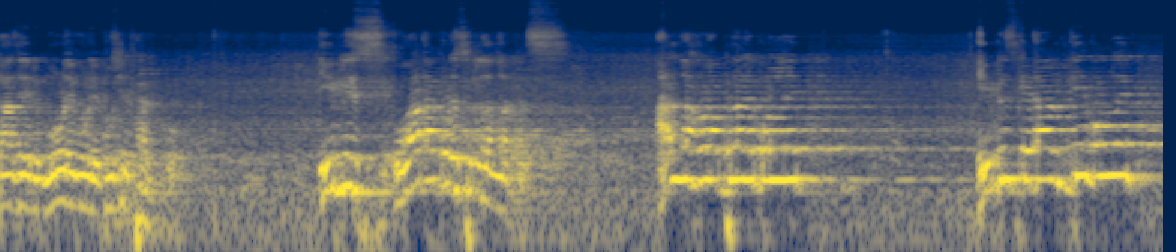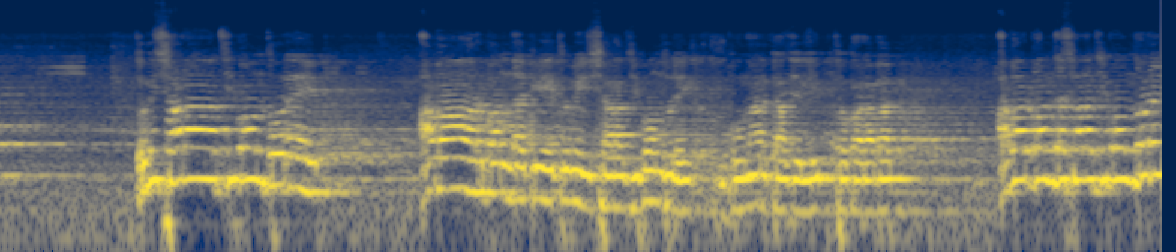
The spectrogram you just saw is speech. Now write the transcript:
কাজের মোড়ে মোড়ে বসে থাকব। ইবলিস ওয়াদা করেছিল আল্লাহর কাছে। আল্লাহ আপনাকে বললেন, ইবলিসকে ডাক দিয়ে বললেন, তুমি সারা জীবন ধরে আমার বান্দাকে তুমি সারা জীবন ধরে গুনার কাজে লিপ্ত করাবা আমার বান্দা সারা জীবন ধরে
